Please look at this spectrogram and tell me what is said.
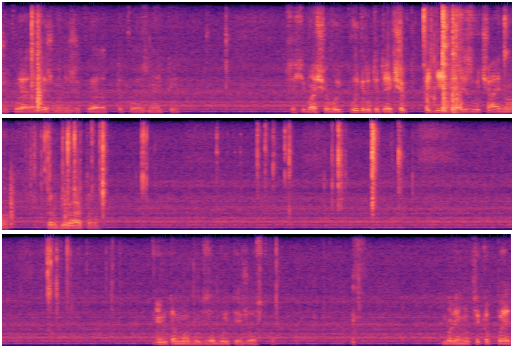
Жиклера, де ж мені жиклера такого знайти? Це хіба що ви- викрутити, якщо підійде зі звичайного карбюратора. Він там, мабуть, забитий жорстко. Блін, ну це капець.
